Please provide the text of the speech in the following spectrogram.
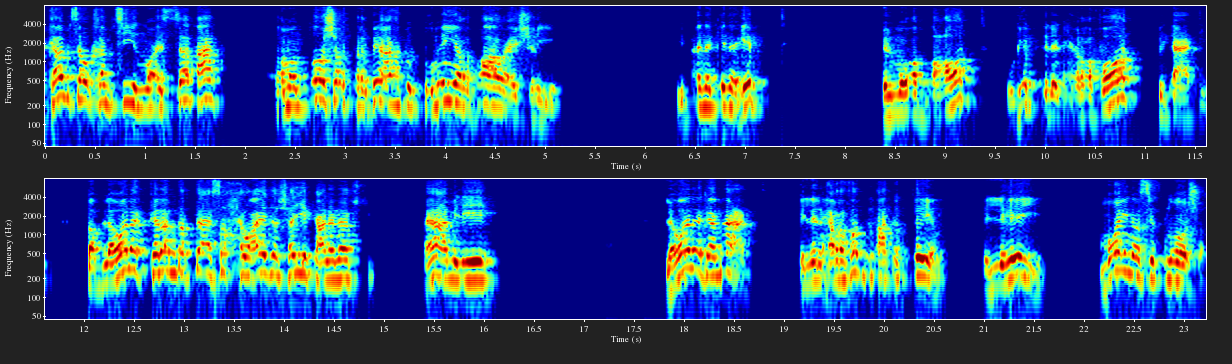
55 ناقص 7 18 تربيعها 324 يبقى أنا كده جبت المربعات وجبت الانحرافات بتاعتي. طب لو أنا الكلام ده بتاعي صح وعايز أشيك على نفسي أعمل إيه؟ لو أنا جمعت الانحرافات بتاعت القيم اللي هي minus 12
